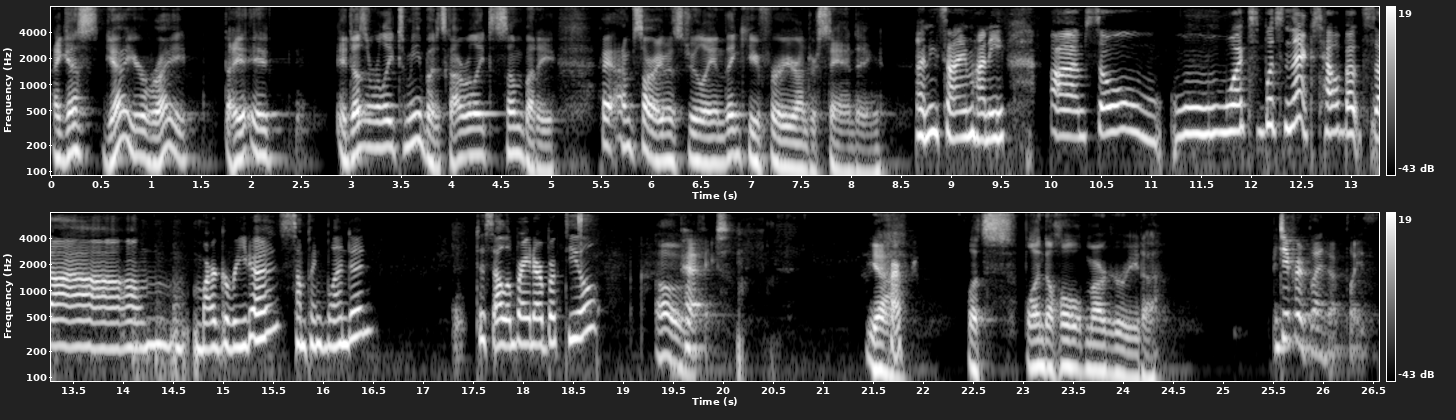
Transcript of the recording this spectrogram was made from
I guess yeah, you're right. I, it it doesn't relate to me, but it's got to relate to somebody. Hey, I'm sorry, Miss Julian. Thank you for your understanding. Anytime, honey. Um, so what's what's next? How about some margaritas, something blended to celebrate our book deal? Oh, Perfect. yeah. Perfect. Let's blend a whole margarita. Different blender, please.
